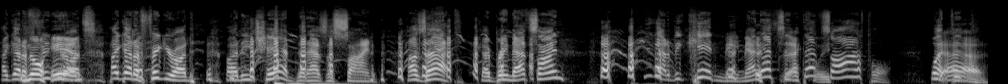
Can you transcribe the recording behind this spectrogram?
I got a no figure hands. on. I got a figure on on each hand that has a sign. How's that? Can I bring that sign? You got to be kidding me, man. That's Exactly. that's awful. What? did Yeah.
